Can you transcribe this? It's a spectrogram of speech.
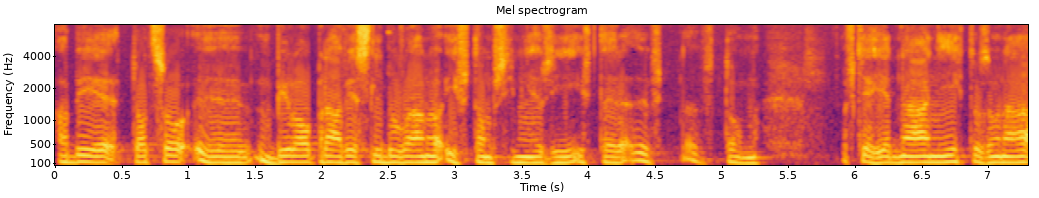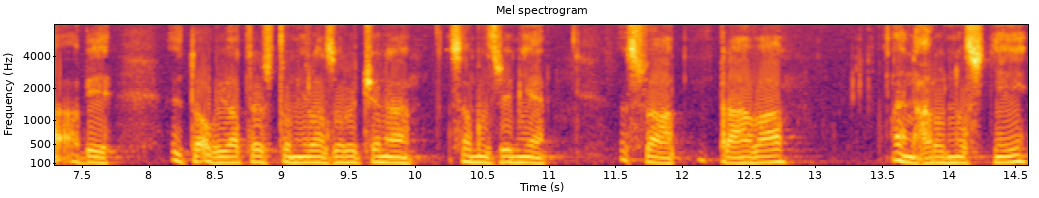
aby to, co eh, bylo právě slibováno i v tom příměří, i v, té, v, tom, v těch jednáních, to znamená, aby to obyvatelstvo mělo zaručena samozřejmě svá práva národnostní,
